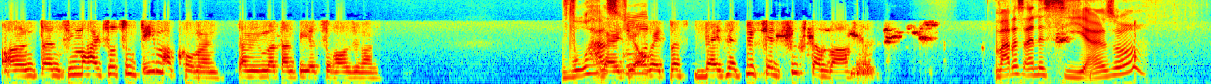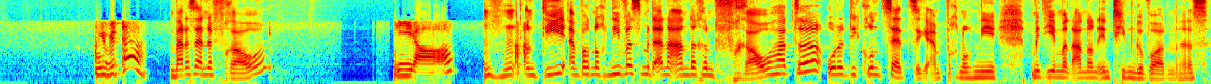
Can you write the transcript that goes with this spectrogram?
und dann sind wir halt so zum Thema gekommen, dann wie wir dann bei ihr zu Hause waren. Wo weil hast sie auch du, etwas, weil sie ein bisschen schüchtern war. war das eine Sie also? Wie bitte? War das eine Frau? Ja, Mhm. Und die einfach noch nie was mit einer anderen Frau hatte oder die grundsätzlich einfach noch nie mit jemand anderem intim geworden ist?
